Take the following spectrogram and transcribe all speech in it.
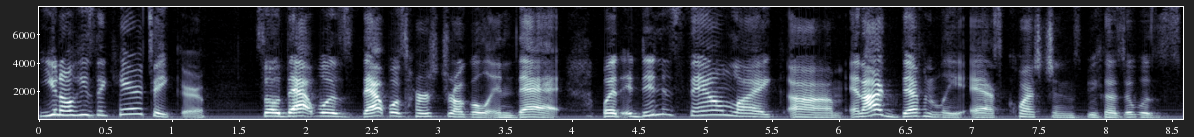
you know, he's the caretaker. So that was that was her struggle in that. But it didn't sound like um and I definitely asked questions because it was,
